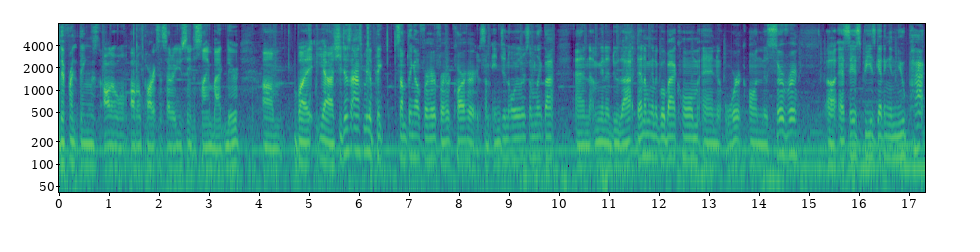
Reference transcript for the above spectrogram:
different things auto auto parts etc you see the sign back there. Um but yeah she just asked me to pick something up for her for her car her some engine oil or something like that. And i'm gonna do that. Then i'm gonna go back home and work on the server. Uh, SASP is getting a new pack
